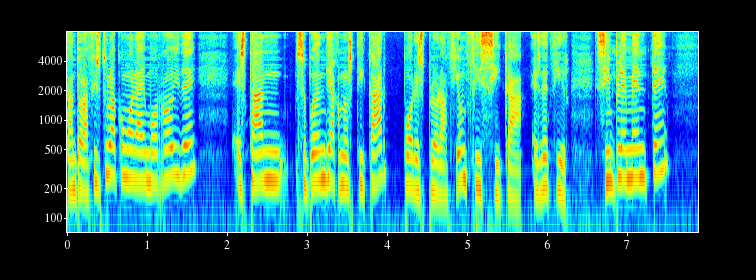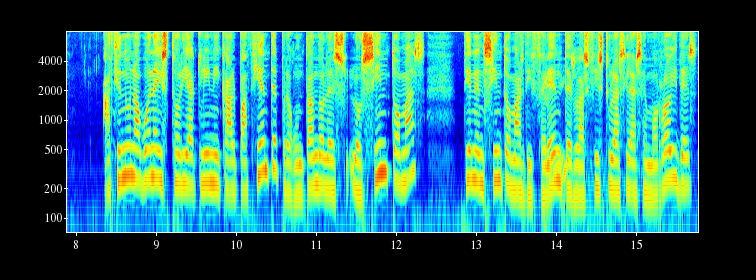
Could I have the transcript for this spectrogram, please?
tanto la fístula como la hemorroide, están, se pueden diagnosticar por exploración física, es decir, simplemente haciendo una buena historia clínica al paciente, preguntándoles los síntomas, tienen síntomas diferentes, las fístulas y las hemorroides.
